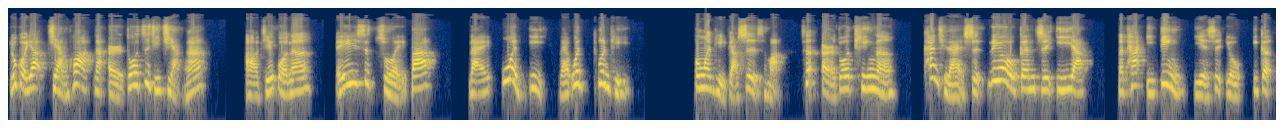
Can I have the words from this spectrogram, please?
如果要讲话，那耳朵自己讲啊，啊，结果呢？诶，是嘴巴来问意，来问问题，问问题表示什么？这耳朵听呢，看起来是六根之一呀，那它一定也是有一个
